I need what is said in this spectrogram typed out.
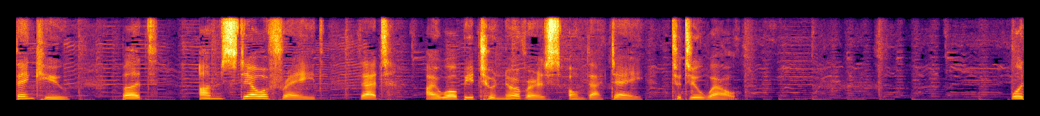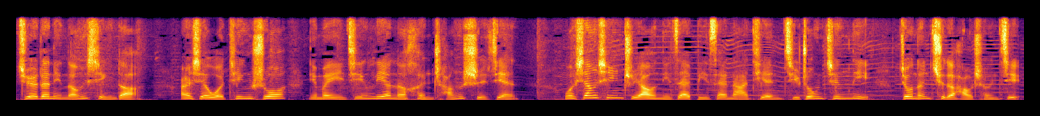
Thank you but I'm still afraid that I will be too nervous on that day to do well. 我觉得你能行的，而且我听说你们已经练了很长时间。我相信只要你在比赛那天集中精力，就能取得好成绩。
